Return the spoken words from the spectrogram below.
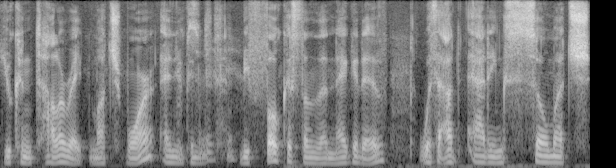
you can tolerate much more, and you Absolutely. can be focused on the negative without adding so much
